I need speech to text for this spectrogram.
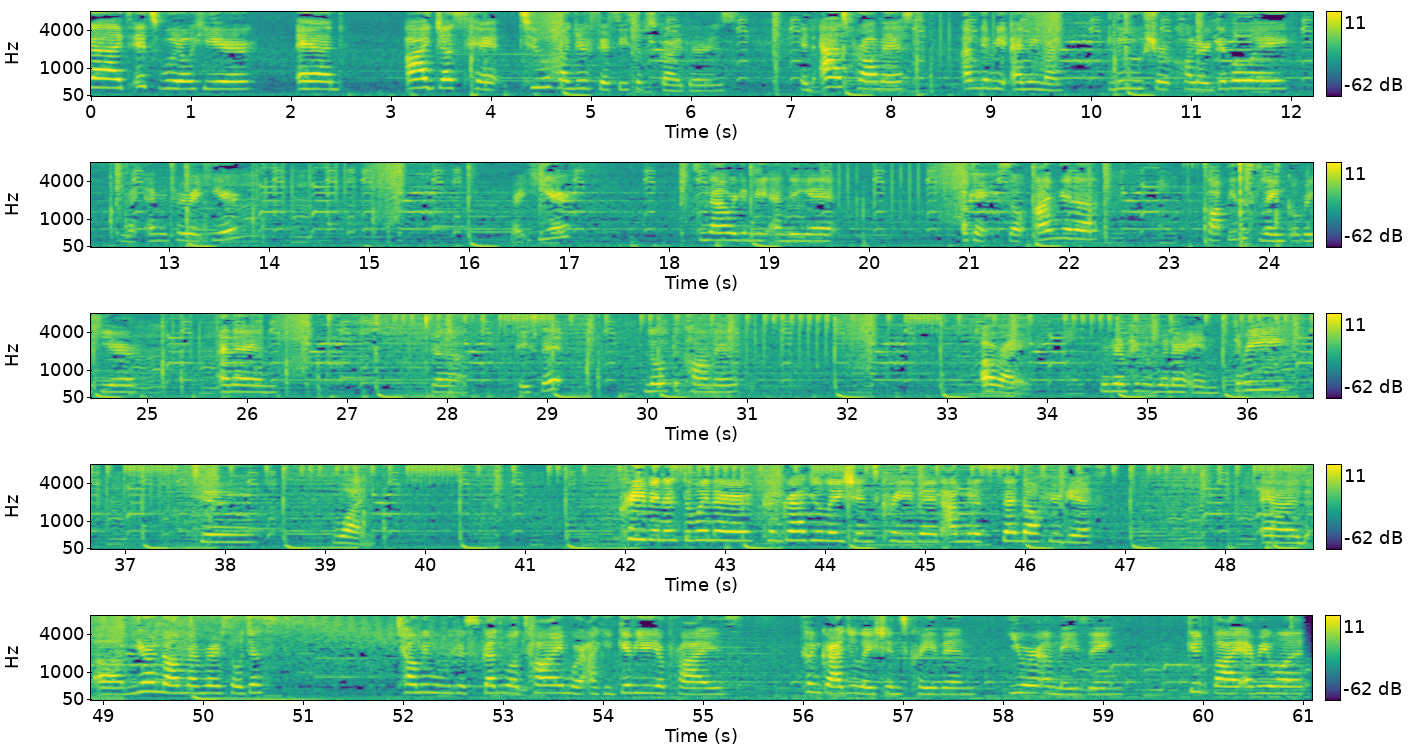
Hey guys, it's Wooodle here, and I just hit 250 subscribers. And as promised, I'm gonna be ending my blue short collar giveaway in my inventory right here. Right here. So now we're gonna be ending it. Okay, so I'm gonna copy this link over here and then gonna paste it, load the comment. Alright, we're gonna pick a winner in three, two, one. Craven is the winner! Congratulations, Craven! I'm gonna send off your gift. And um, you're a non-member, so just tell me when we could schedule a time where I could give you your prize. Congratulations, Craven. You are amazing. Goodbye, everyone.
